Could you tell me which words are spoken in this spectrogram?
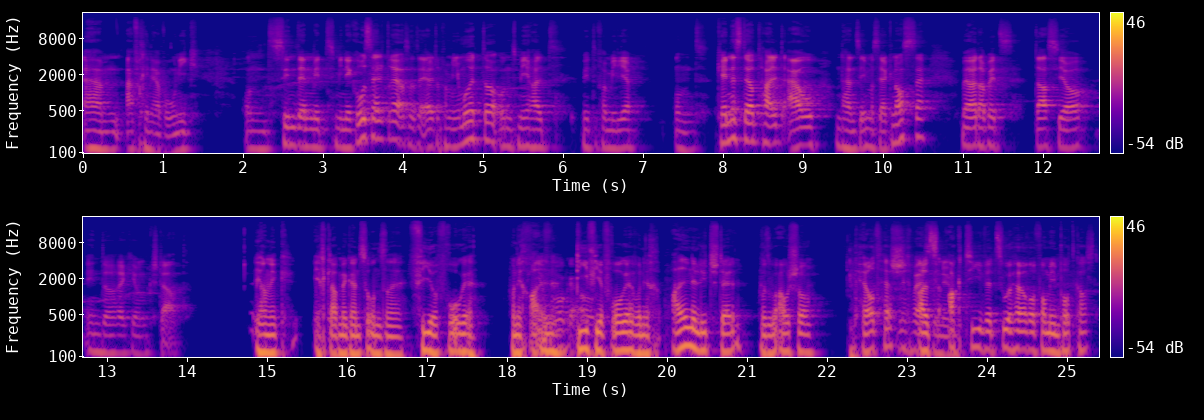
ähm, einfach in einer Wohnung. Und sind dann mit meinen Großeltern, also den Eltern von meiner Mutter und mir halt mit der Familie und kennen es dort halt auch und haben es immer sehr genossen. Wir haben aber jetzt das Jahr in der Region gestartet. Janik, ich glaube, wir gehen zu unseren vier Fragen, die ich allen, Fragen, die oh. vier Fragen, die ich allen Leuten stelle, die du auch schon gehört hast, als aktive Zuhörer von meinem Podcast.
